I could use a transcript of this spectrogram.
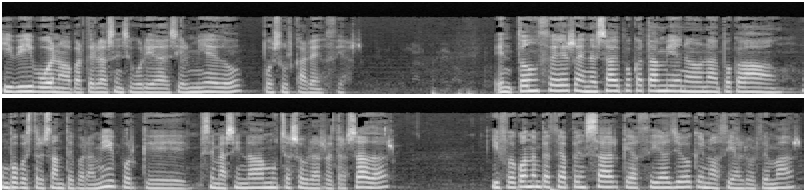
y vi, bueno, aparte de las inseguridades y el miedo, pues sus carencias. Entonces, en esa época también era una época un poco estresante para mí porque se me asignaban muchas obras retrasadas y fue cuando empecé a pensar qué hacía yo que no hacían los demás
